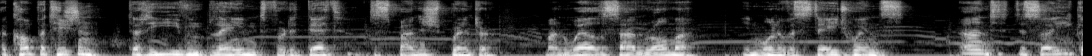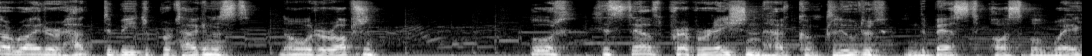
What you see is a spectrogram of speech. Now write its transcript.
a competition that he even blamed for the death of the Spanish sprinter Manuel Sanroma in one of his stage wins, and the Saeco rider had to be the protagonist, no other option. But his stealth preparation had concluded in the best possible way.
